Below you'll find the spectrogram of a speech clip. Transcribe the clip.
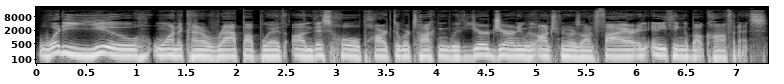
what do you want to kind of wrap up with on this whole part that we're talking with your journey with entrepreneurs on fire and anything about confidence?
